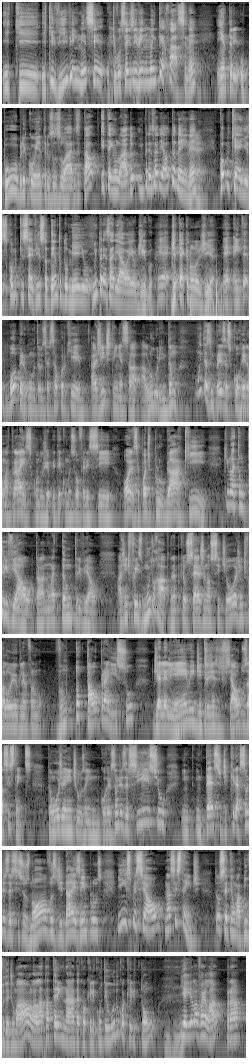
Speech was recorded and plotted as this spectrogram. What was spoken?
e que, e que vivem nesse. que vocês vivem numa interface, né? Entre o público, entre os usuários e tal, e tem o lado empresarial também, né? É. Como que é isso? Como que isso é visto dentro do meio empresarial, aí eu digo, É, de é- tecnologia? É, é boa pergunta, você sabe porque a gente tem essa Alure, então muitas empresas correram atrás quando o GPT começou a oferecer, olha, você pode plugar aqui, que não é tão trivial, tá? Não é tão trivial. A gente fez muito rápido, né? Porque o Sérgio, nosso CTO, a gente falou, e o Guilherme falamos, vamos total para isso de LLM, de inteligência artificial dos assistentes. Então hoje a gente usa em correção de exercício, em, em teste de criação de exercícios novos, de dar exemplos, e em especial na assistente. Então você tem uma dúvida de uma aula, ela está treinada com aquele conteúdo, com aquele tom, e aí ela vai lá para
